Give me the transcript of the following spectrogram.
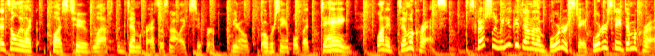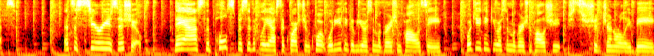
it's only like plus two left. The Democrats. It's not like super, you know, oversampled, but dang, a lot of Democrats. Especially when you get down to them border state, border state Democrats. That's a serious issue. They asked the poll specifically asked the question, quote, what do you think of US immigration policy? What do you think US immigration policy should generally be?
